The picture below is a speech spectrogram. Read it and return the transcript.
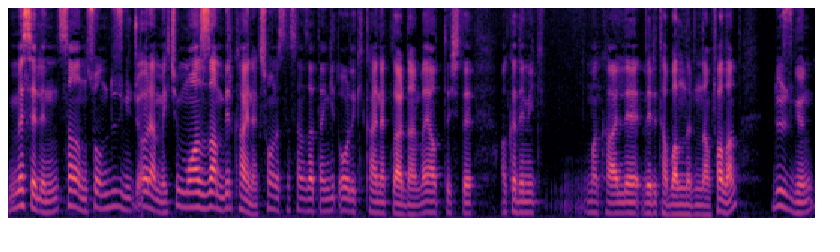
Meselenin sağını solunu düzgünce öğrenmek için muazzam bir kaynak. Sonrasında sen zaten git oradaki kaynaklardan veyahut da işte akademik makale veri tabanlarından falan düzgün,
